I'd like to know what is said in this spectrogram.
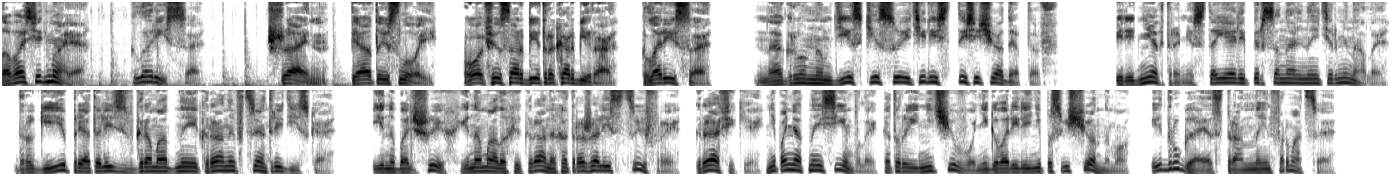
Глава седьмая. Кларисса. Шайн. Пятый слой. Офис арбитра Карбира. Кларисса. На огромном диске суетились тысячи адептов. Перед некоторыми стояли персональные терминалы, другие прятались в громадные экраны в центре диска. И на больших, и на малых экранах отражались цифры, графики, непонятные символы, которые ничего не говорили непосвященному, и другая странная информация.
